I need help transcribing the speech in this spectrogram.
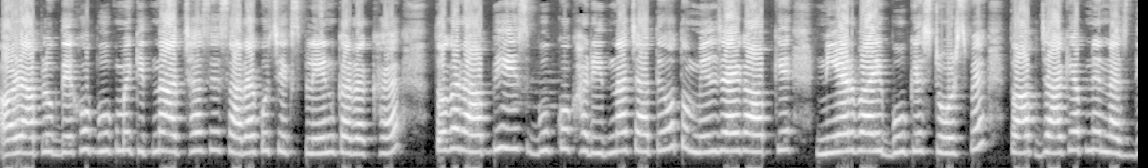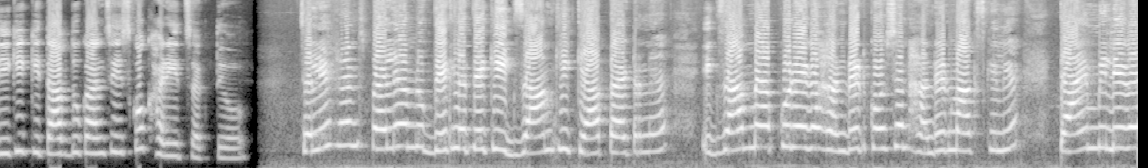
और आप लोग देखो बुक में कितना अच्छा से सारा कुछ एक्सप्लेन कर रखा है। तो अगर आप भी इस बुक को खरीदना चाहते हो तो मिल जाएगा आपके नियर बाई बुक स्टोर्स पे। तो आप जाके अपने नज़दीकी किताब दुकान से इसको खरीद सकते हो। चलिए फ्रेंड्स पहले हम लोग देख लेते हैं कि एग्ज़ाम की क्या पैटर्न है। एग्ज़ाम में आपको रहेगा हंड्रेड क्वेश्चन हंड्रेड मार्क्स के लिए। टाइम मिलेगा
